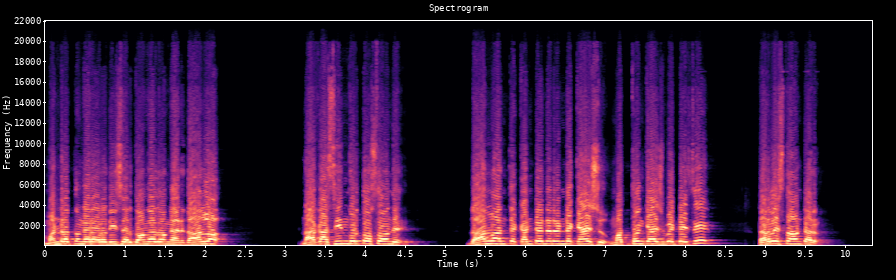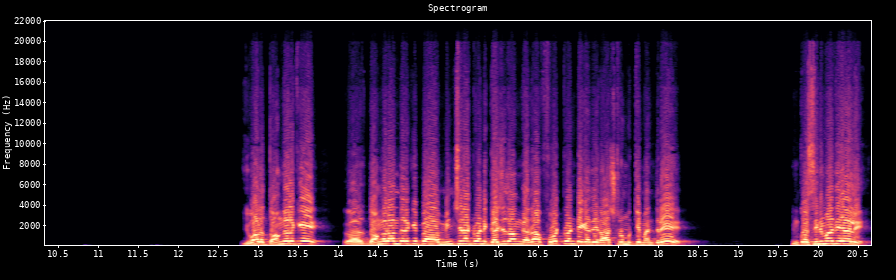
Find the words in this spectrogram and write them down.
మణిరత్నం గారు ఎవరో తీశారు దొంగ దొంగ అని. దానిలో నాకు ఆ సీన్ గుర్తొస్తా ఉంది. దానిలో అంతే కంటైనర్ ఉండే క్యాష్ మొత్తం క్యాష్ పెట్టేసి తరలిస్తూ ఉంటారు. ఇవాళ దొంగలకి దొంగలందరికీ మించినటువంటి గజ దొంగ కదా? ఫోర్ ట్వంటీ కదా రాష్ట్ర ముఖ్యమంత్రి. ఇంకో సినిమా తీయాలి.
